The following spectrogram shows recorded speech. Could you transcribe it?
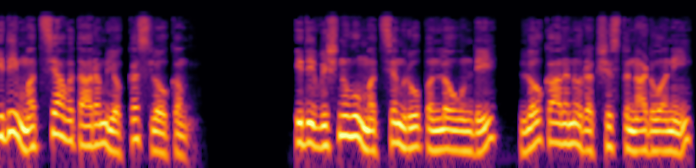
ఇది మత్స్యావతారం యొక్క శ్లోకం. ఇది విష్ణువు మత్స్యం రూపంలో ఉండి లోకాలను రక్షిస్తున్నాడు అని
